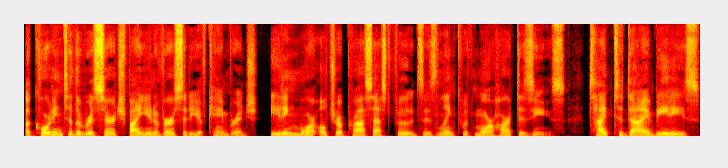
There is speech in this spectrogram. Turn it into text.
According to the research by University of Cambridge, eating more ultra-processed foods is linked with more heart disease, type 2 diabetes,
